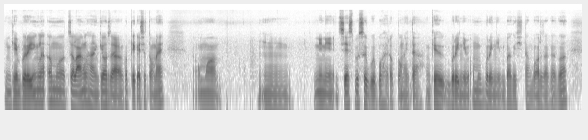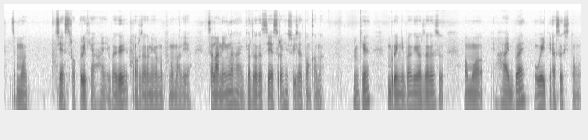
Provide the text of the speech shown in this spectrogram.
ini. Ke beri lah, um celang lah, ini ke orang ke tek aja tong nai, um ini ini ses busa bu bu herok tong nai ta, ini ke beri ini, um beri ini bagai si tang bu orang ke ke, semua rok rokrik ya, hanya bagai orang ke ini orang pun malia. Ya. salaning la hang kyor jaga CS ro hi suijak tong kama inke buri ni bagai or jaga su omo height by weight asak si tong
